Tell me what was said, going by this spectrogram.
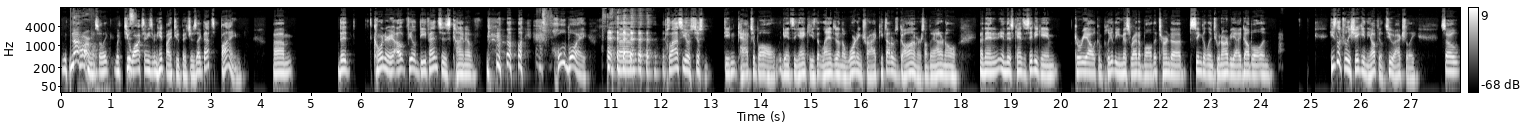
with, not horrible. so like with two walks and he's been hit by two pitches like that's fine. Um the corner outfield defense is kind of oh boy. Um, palacios just didn't catch a ball against the yankees that landed on the warning track. He thought it was gone or something. I don't know and then in this kansas city game gurriel completely misread a ball that turned a single into an rbi double and he's looked really shaky in the outfield too actually so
